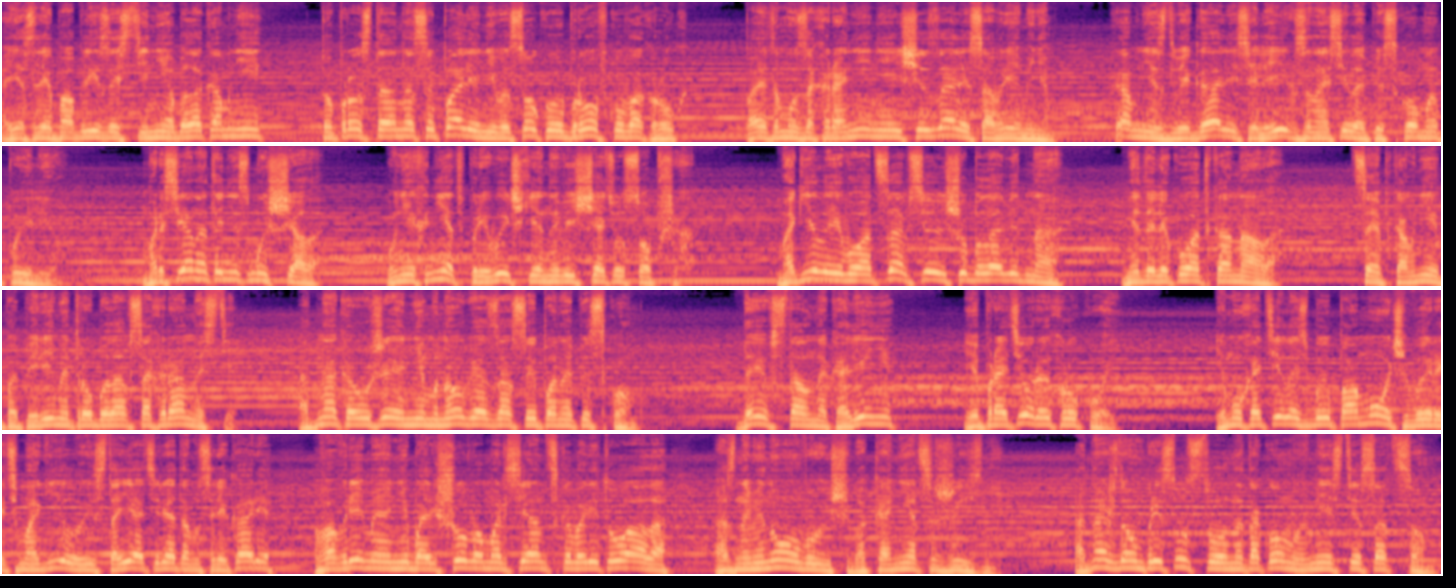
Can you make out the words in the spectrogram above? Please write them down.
А если поблизости не было камней, то просто насыпали невысокую бровку вокруг, поэтому захоронения исчезали со временем. Камни сдвигались или их заносило песком и пылью. Марсиан это не смущало. У них нет привычки навещать усопших. Могила его отца все еще была видна, недалеко от канала – Цепь камней по периметру была в сохранности, однако уже немного засыпана песком. Дэйв встал на колени и протер их рукой. Ему хотелось бы помочь вырыть могилу и стоять рядом с Рикари во время небольшого марсианского ритуала, ознаменовывающего конец жизни. Однажды он присутствовал на таком вместе с отцом.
